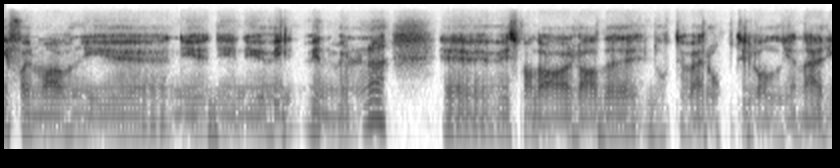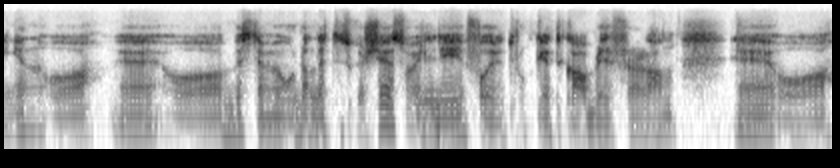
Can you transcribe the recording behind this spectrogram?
i form av nye, nye, de nye vindmøllene. Hvis man da la det, lot det være opp til oljenæringen å, å, bestemme hvordan dette skulle skje, så ville de foretrukket kabler fra land og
